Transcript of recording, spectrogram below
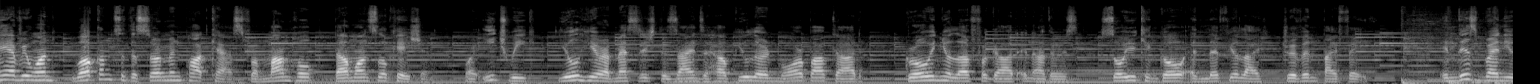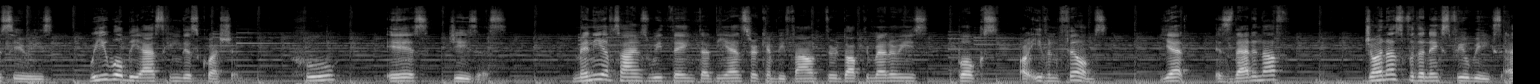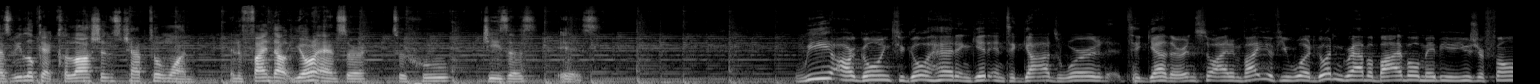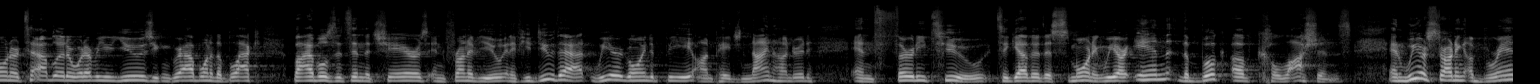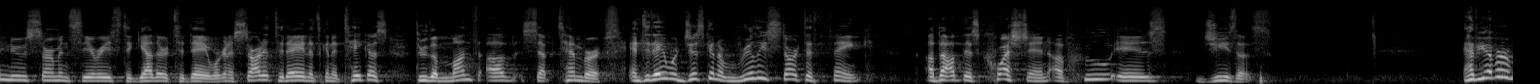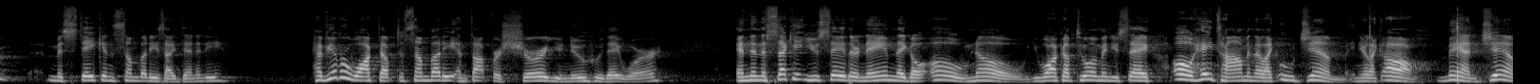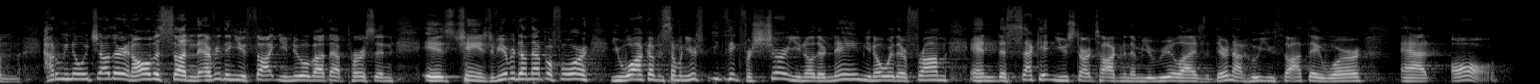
Hey everyone, welcome to the Sermon Podcast from Mount Hope, Belmont's location, where each week you'll hear a message designed to help you learn more about God, grow in your love for God and others, so you can go and live your life driven by faith. In this brand new series, we will be asking this question Who is Jesus? Many of times we think that the answer can be found through documentaries, books, or even films. Yet, is that enough? Join us for the next few weeks as we look at Colossians chapter 1 and find out your answer to who Jesus is. We are going to go ahead and get into God's Word together. And so I'd invite you, if you would, go ahead and grab a Bible. Maybe you use your phone or tablet or whatever you use. You can grab one of the black Bibles that's in the chairs in front of you. And if you do that, we are going to be on page 900 and 32 together this morning. We are in the book of Colossians, and we are starting a brand new sermon series together today. We're going to start it today, and it's going to take us through the month of September. And today we're just going to really start to think about this question of who is Jesus. Have you ever mistaken somebody's identity? Have you ever walked up to somebody and thought for sure you knew who they were? And then the second you say their name, they go, oh no. You walk up to them and you say, oh, hey, Tom. And they're like, ooh, Jim. And you're like, oh, man, Jim. How do we know each other? And all of a sudden, everything you thought you knew about that person is changed. Have you ever done that before? You walk up to someone, you think for sure you know their name, you know where they're from. And the second you start talking to them, you realize that they're not who you thought they were at all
